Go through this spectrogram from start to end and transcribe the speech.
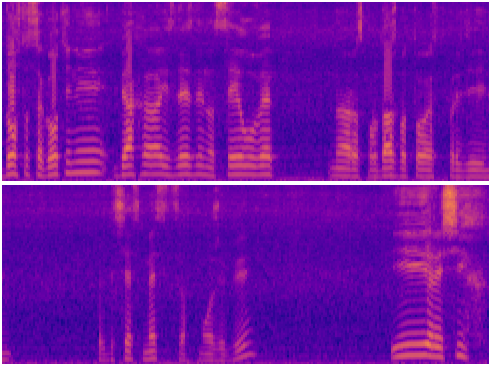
Доста са готини, бяха излезли на сейлове на разпродажба, т.е. преди, преди 6 месеца, може би. И реших,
